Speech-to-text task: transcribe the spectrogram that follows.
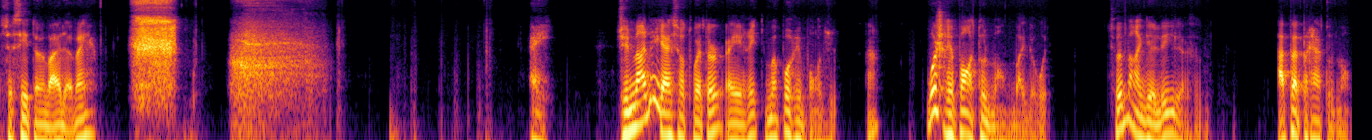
Ceci est un verre de vin. J'ai demandé hier sur Twitter à Eric, il m'a pas répondu. Hein. Moi, je réponds à tout le monde, by the way. Tu veux m'engueuler, à peu près à tout le monde.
